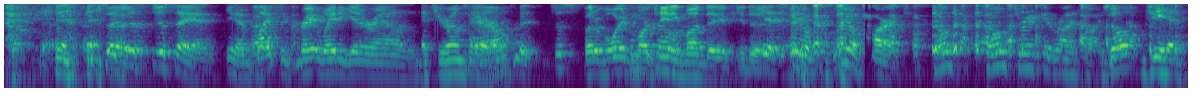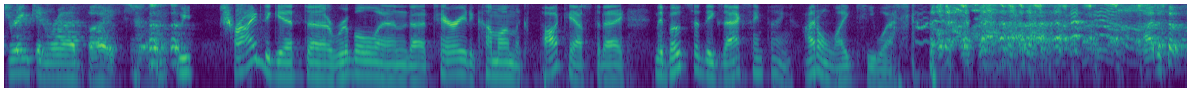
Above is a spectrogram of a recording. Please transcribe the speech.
so just just saying, you know, bike's a great way to get around At your own town, peril. but just But avoid Martini don't. Monday if you did. yeah, just leave them, leave them parked. Don't don't drink and ride bicycles. Don't yeah, drink and ride bikes. Right? Tried to get uh, Ribble and uh, Terry to come on the podcast today, and they both said the exact same thing. I don't like Key West. I know.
